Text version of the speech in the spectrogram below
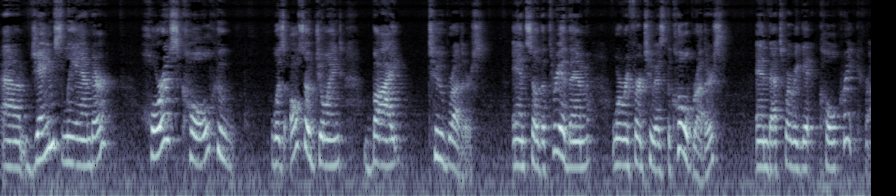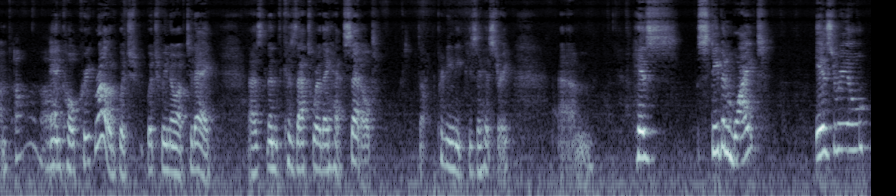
um, James Leander, Horace Cole, who was also joined by two brothers. And so the three of them were referred to as the Cole brothers, and that's where we get Coal Creek from. Oh and Coal Creek Road, which which we know of today, as then because that's where they had settled. A pretty neat piece of history. Um, his Stephen White, Israel,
